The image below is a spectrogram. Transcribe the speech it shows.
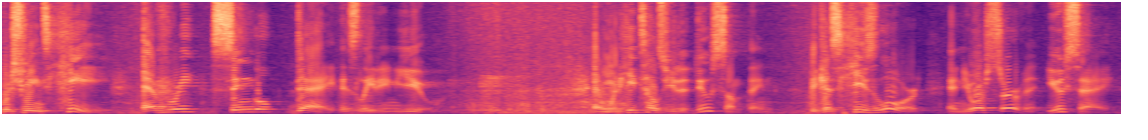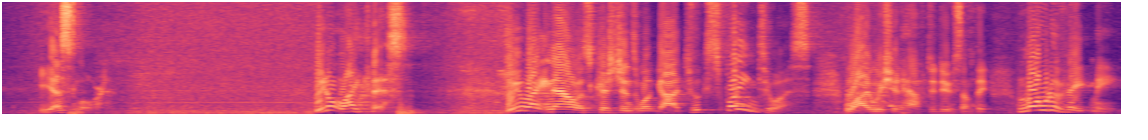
which means He, every single day, is leading you. And when He tells you to do something, because He's Lord and your servant, you say, Yes, Lord. We don't like this. We, right now, as Christians, want God to explain to us why we should have to do something. Motivate me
